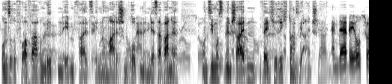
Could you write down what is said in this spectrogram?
Unsere Vorfahren lebten ebenfalls in nomadischen Gruppen in der Savanne und sie mussten entscheiden, welche Richtung sie einschlagen. Also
